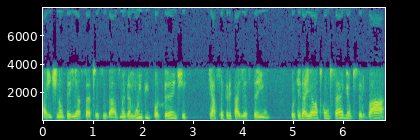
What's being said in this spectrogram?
a gente não teria acesso a esses dados, mas é muito importante que as secretarias tenham, porque daí elas conseguem observar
